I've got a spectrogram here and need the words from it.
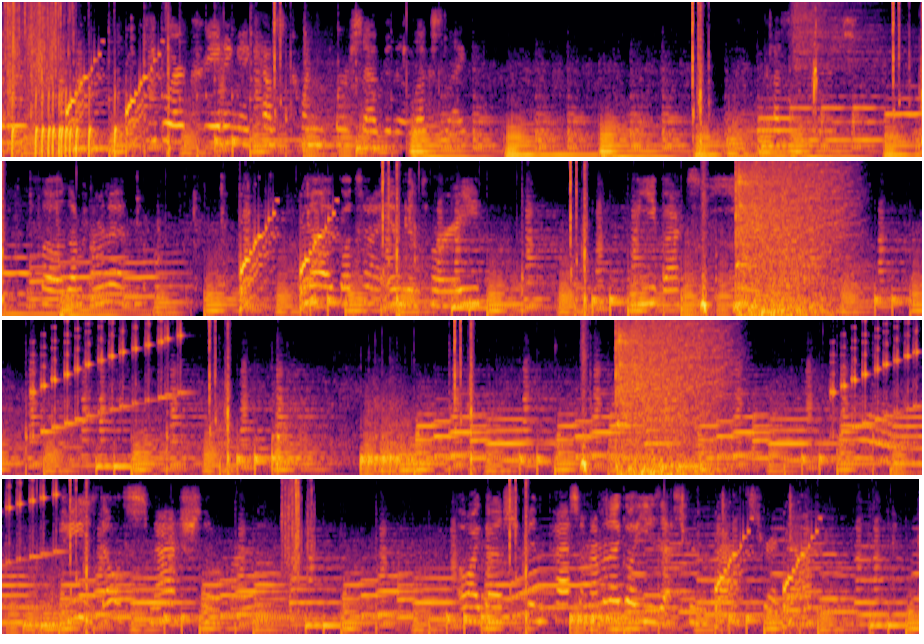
subscribers. People are creating accounts 24-7, it looks like. Close. I'm gonna... I'm gonna go to my inventory. V-Bucks. use that screen for extra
